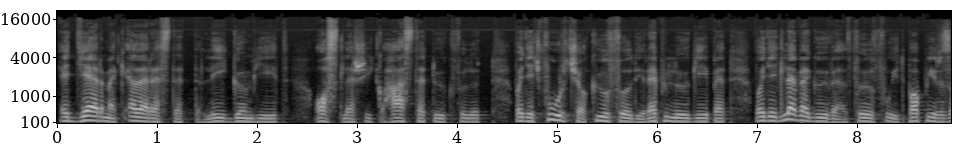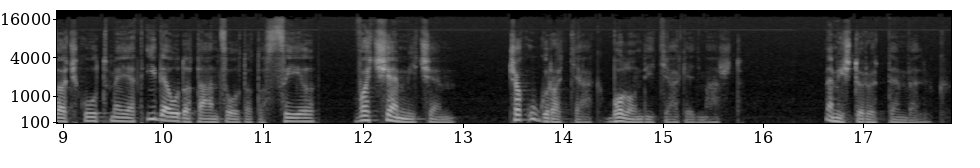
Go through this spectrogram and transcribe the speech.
Egy gyermek eleresztette léggömbjét, azt lesik a háztetők fölött, vagy egy furcsa külföldi repülőgépet, vagy egy levegővel fölfújt papírzacskót, melyet ide-oda táncoltat a szél, vagy semmit sem. Csak ugratják, bolondítják egymást. Nem is törődtem velük.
